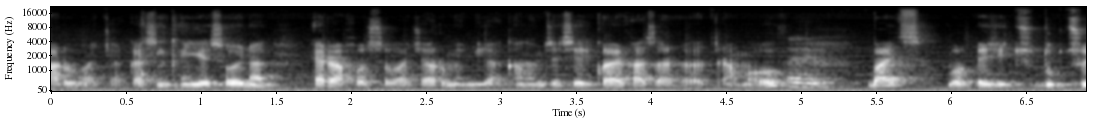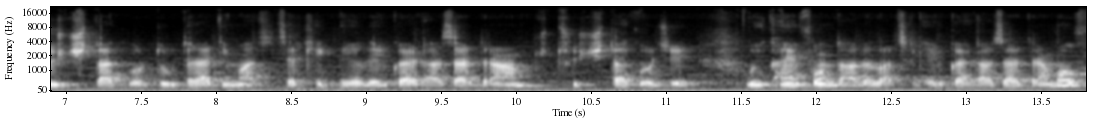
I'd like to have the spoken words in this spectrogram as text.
առողջարք, այսինքն ես օրինակ հեռախոսը վաճառում եմ իրականում ձեզ 200.000 դրամով, բայց որպեսզի դուք ցույց չտաք, որ դուք դրա դիմաց ձեռք եք բերել 200.000 դրամ, ցույց չտաք, որ ձեր գույքային ֆոնդը ավելացել 200.000 դրամով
